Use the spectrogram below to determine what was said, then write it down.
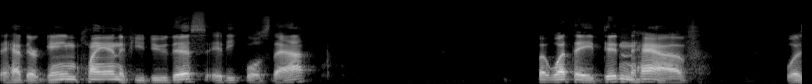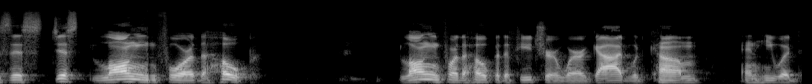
they had their game plan. If you do this, it equals that. But what they didn't have was this just longing for the hope, longing for the hope of the future where God would come and he would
